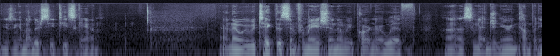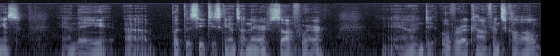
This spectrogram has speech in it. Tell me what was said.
using another CT scan. And then we would take this information and we partner with uh, some engineering companies and they uh, put the CT scans on their software. And over a conference call,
